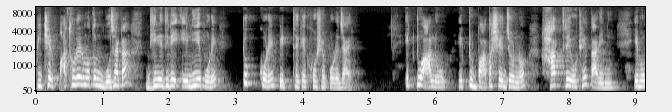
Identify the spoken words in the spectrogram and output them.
পিঠের পাথরের মতন বোঝাটা ধীরে ধীরে এলিয়ে পড়ে, টুক করে পিঠ থেকে খসে পড়ে যায়। একটু আলো, একটু বাতাসের জন্য হাতড়ে ওঠে তারিণী এবং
